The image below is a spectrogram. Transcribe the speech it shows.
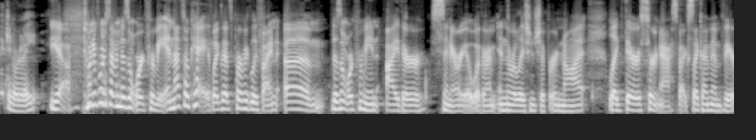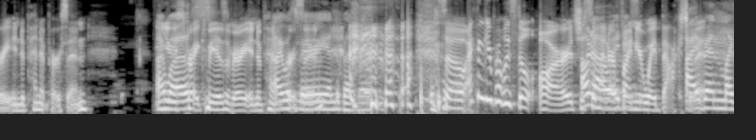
I can relate. Yeah, 24 7 doesn't work for me. And that's okay. Like, that's perfectly fine. Um, doesn't work for me in either scenario, whether I'm in the relationship or not. Like, there are certain aspects. Like, I'm a very independent person. I you was. strike me as a very independent I was person. very independent. so I think you probably still are. It's just Oh, a no, matter of it finding your way back to it. I've been like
